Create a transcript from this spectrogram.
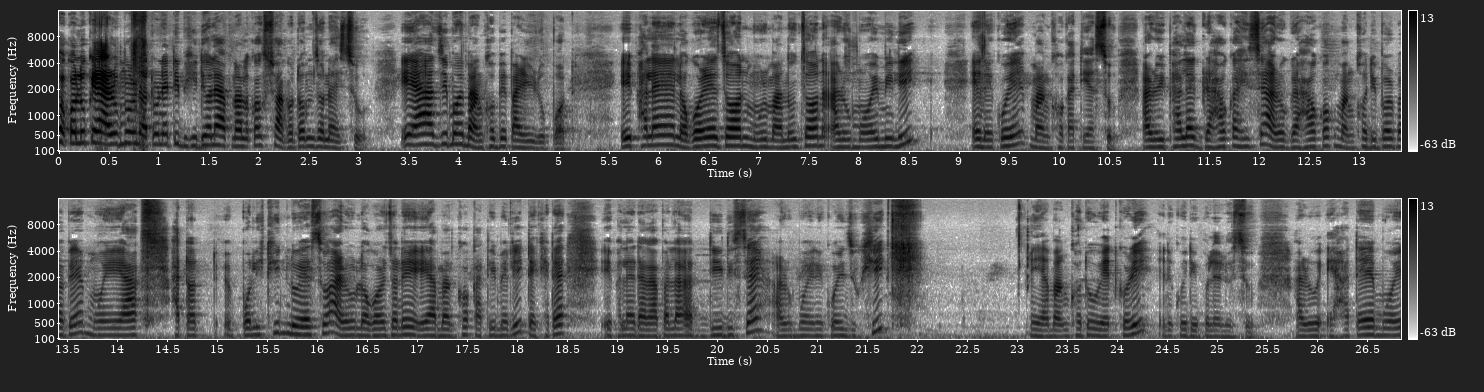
সকলোকে আৰু মোৰ নতুন এটি ভিডিঅ'লৈ আপোনালোকক স্বাগতম জনাইছোঁ। এয়া আজি মই মাংস বেপাৰীৰ ৰূপত। এইফালে লগৰ এজন মোৰ মানুহজন আৰু মই মিলি এনেকৈয়ে মাংস কাটি আছোঁ। আৰু ইফালে গ্ৰাহক আহিছে আৰু গ্ৰাহকক মাংস দিবৰ বাবে মই এয়া হাতত পলিথিন লৈ আছোঁ আৰু লগৰজনে এয়া মাংস কাটি মেলি তেখেতে এইফালে দাগাপালা দি দিছে আৰু মই এনেকৈ জুখি এয়া মাংসটো ৱেট কৰি এনেকৈ দিবলৈ লৈছোঁ। আৰু এহাতে মই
